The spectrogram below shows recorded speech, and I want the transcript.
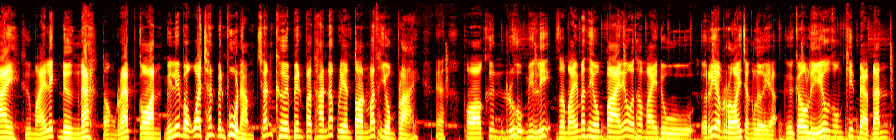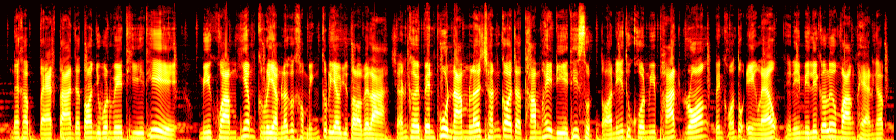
ายคือหมายเลขหนึ่งนะ ต้องแรปก่อน มิลิบอกว่าฉันเป็นผู้นำฉันเคยเป็นประธานนักเรียนตอนมัธยมปลายนะพอขึ้นรูปมิลิ สมัยมัธยมปลายเนี่ยโอ้ทำไมดูเรียบร้อยจังเลยอะ่ะคือเกาหลีก็คงคิดแบบนั้นนะครับแตกต่างจากตอนอยู่บนเวทีที่ มีความเหี้ยมเกรียมแล้วก็เขม็งเกรียวอยู่ตลอดเวลา ฉันเคยเป็นผู้นำและฉันก็จะทำให้ดีที่สุด ตอนนี้ทุกคนมีพาร์ทร้องเป็นของตัวเองแล้ว ทีนี้มิลลี่ก็เริ่มวางแผนครับ เ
